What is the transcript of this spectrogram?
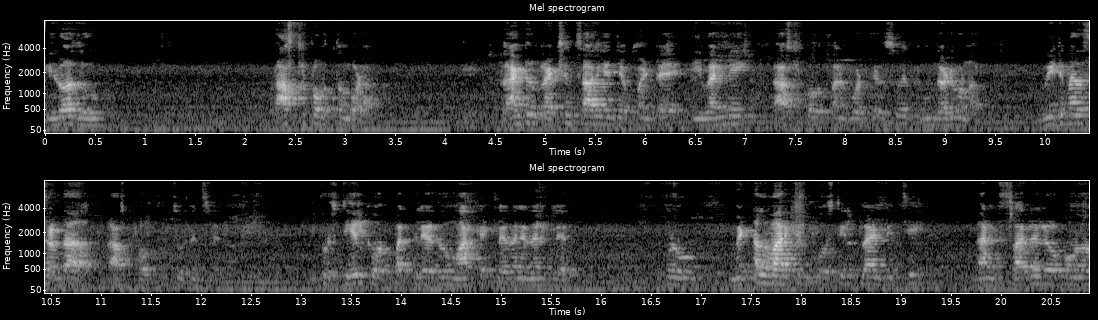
ఈరోజు రాష్ట్ర ప్రభుత్వం కూడా ప్లాంట్ను రక్షించాలి అని చెప్పంటే ఇవన్నీ రాష్ట్ర ప్రభుత్వానికి కూడా తెలుసు ఇంతకు ముందు అడుగున్నారు వీటి మీద శ్రద్ధ రాష్ట్ర ప్రభుత్వం చూపించలేదు. ఇప్పుడు స్టీల్కి ఉత్పత్తి లేదు మార్కెట్ లేదు అనే దానికి లేదు. ఇప్పుడు మెటల్ వారికి స్టీల్ ప్లాంట్ ఇచ్చి దానికి స్లరీ రూపంలో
